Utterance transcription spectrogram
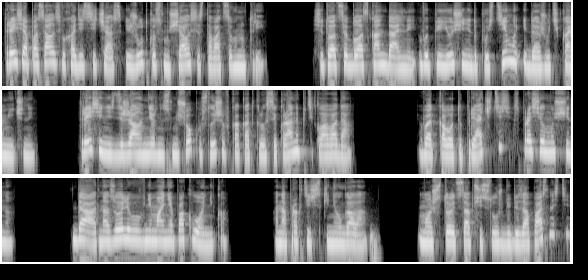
Трейси опасалась выходить сейчас и жутко смущалась оставаться внутри. Ситуация была скандальной, вопиющей, недопустимой и до жути комичной. Трейси не сдержала нервный смешок, услышав, как открылся кран и потекла вода. «Вы от кого-то прячетесь?» – спросил мужчина. «Да, от назойливого внимания поклонника. Она практически не лгала. Может, стоит сообщить службе безопасности?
